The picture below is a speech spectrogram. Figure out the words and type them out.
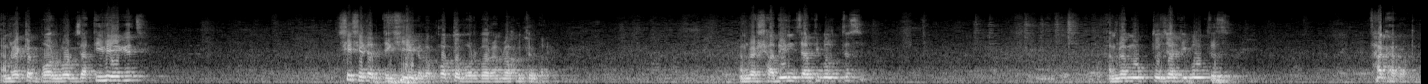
আমরা একটা বর্বর জাতি হয়ে গেছি। সে সেটা দেখিয়ে গেল, কত বর্বর আমরা হতে পারি। আমরা স্বাধীন জাতি বলতেছি। আমরা মুক্ত জাতি বলতেছি। ফাঁকা কথা।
